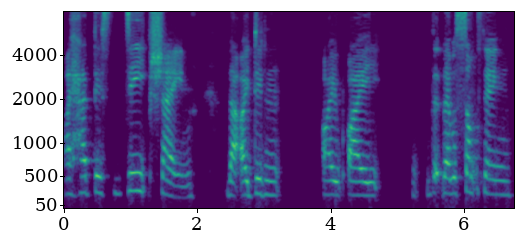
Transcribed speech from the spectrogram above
i had this deep shame that i didn't i i that there was something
